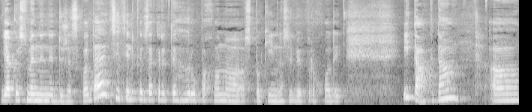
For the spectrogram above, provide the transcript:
Якось в мене не дуже складається, тільки в закритих групах воно спокійно собі проходить. І так, да, а,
